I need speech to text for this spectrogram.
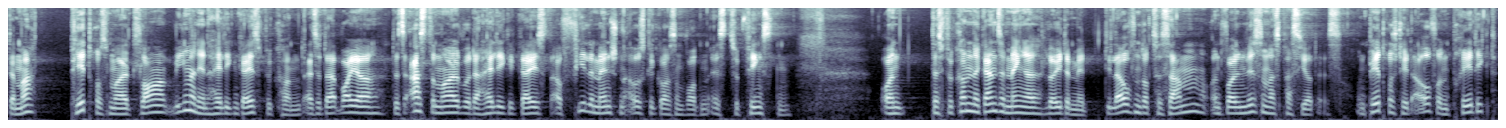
da macht Petrus mal klar, wie man den Heiligen Geist bekommt. Also da war ja das erste Mal, wo der Heilige Geist auf viele Menschen ausgegossen worden ist, zu Pfingsten. Und das bekommen eine ganze Menge Leute mit. Die laufen dort zusammen und wollen wissen, was passiert ist. Und Petrus steht auf und predigt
